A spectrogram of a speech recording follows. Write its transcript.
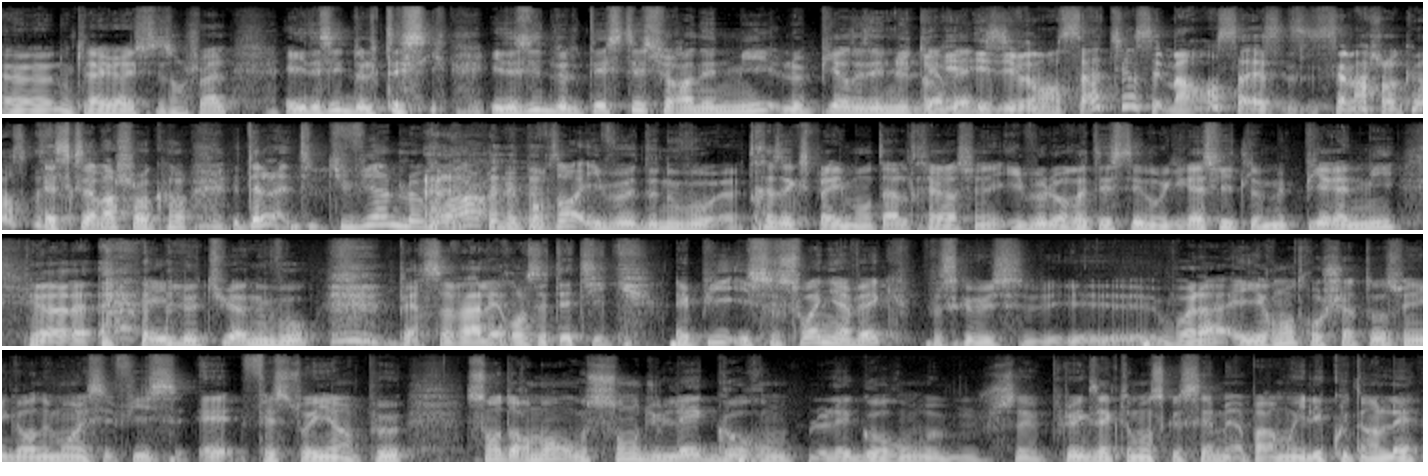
Euh, donc il arrive à ressusciter son cheval et il décide de le tester. Il décide de le tester sur un ennemi, le pire des ennemis qu'il y avait. il dit vraiment ça, tiens, c'est marrant, ça, ça marche encore. Est-ce que ça marche encore? Tu, viens de le voir, mais pourtant il veut de nouveau euh, très expérimental, très rationnel. Il veut le retester, donc il ressuscite le pire ennemi Voilà. et il le tue à nouveau. Perceval est zététique. Et puis il se soigne avec, parce que euh, voilà, et il rentre au château soigner Gornement et ses fils et festoyer un peu, s'endormant au son du lait goron. Le lait goron, je sais plus exactement ce que c'est, mais apparemment il écoute un lait.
